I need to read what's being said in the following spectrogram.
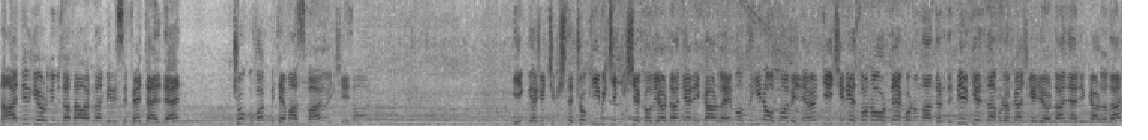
Nadir gördüğümüz hatalardan birisi Vettel'den. Çok ufak bir temas var için. İlk virajın çıkışında çok iyi bir çekiş yakalıyor Daniel Ricciardo. Hamilton yine otomobilini önce içeriye sonra ortaya konumlandırdı. Bir kez daha blokaj geliyor Daniel Ricciardo'dan.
